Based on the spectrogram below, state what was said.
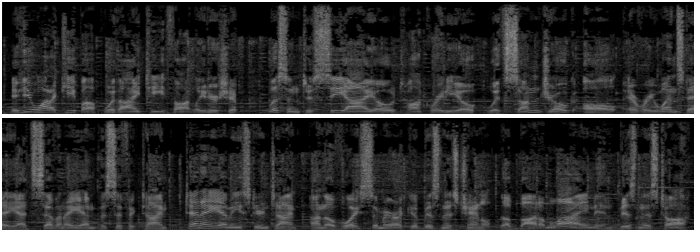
If you want to keep up with IT thought leadership, Listen to CIO Talk Radio with Sanjog Aul every Wednesday at 7 a.m. Pacific Time, 10 a.m. Eastern Time on the Voice America Business Channel, the bottom line in business talk.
